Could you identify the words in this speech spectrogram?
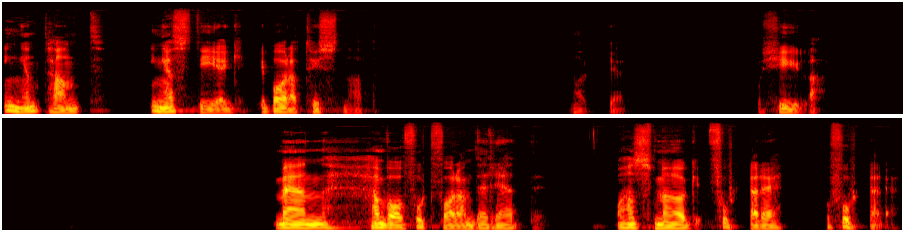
Ingen tant, inga steg i bara tystnad. Mörker och kyla. Men han var fortfarande rädd och han smög fortare och fortare.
